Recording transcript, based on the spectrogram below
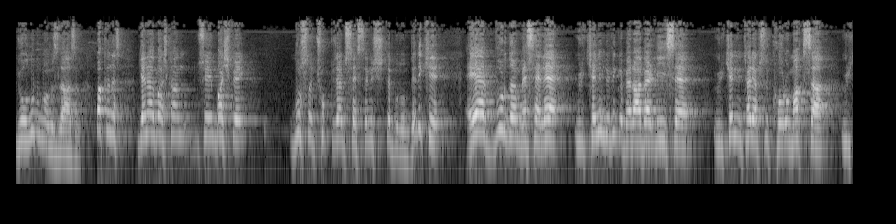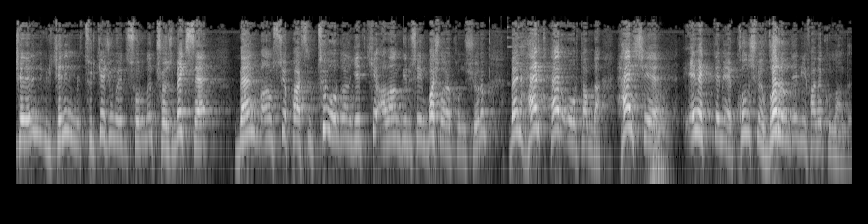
yolunu bulmamız lazım. Bakınız Genel Başkan Hüseyin Başbey Bursa'da çok güzel bir seslenişte bulundu. Dedi ki eğer burada mesele ülkenin birlik ve beraberliği ise, ülkenin üniter yapısını korumaksa, ülkelerin ülkenin Türkiye Cumhuriyeti sorunlarını çözmekse ben Bağımsız Partisi'nin tüm organ yetki alan bir Hüseyin Baş olarak konuşuyorum. Ben her her ortamda her şeye evet demeye, konuşmaya varım diye bir ifade kullandı.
